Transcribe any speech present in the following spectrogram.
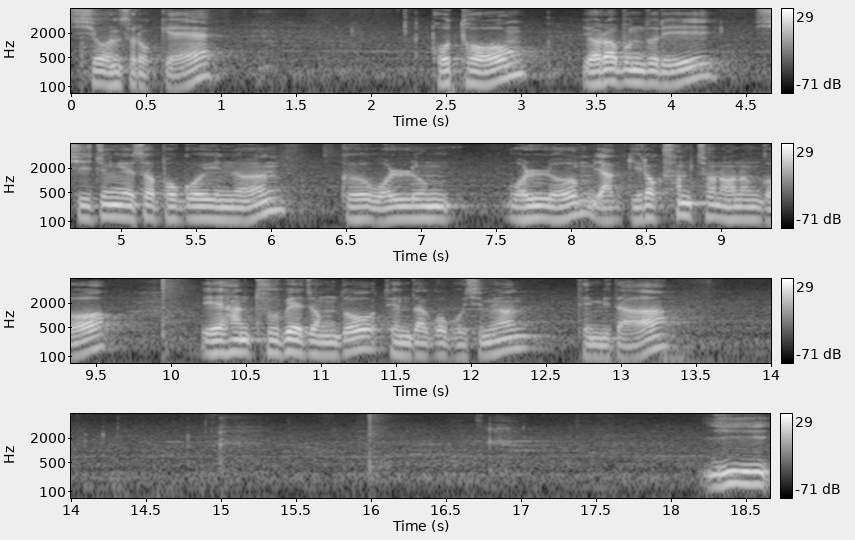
시원스럽게. 보통 여러분들이 시중에서 보고 있는 그 원룸 원룸 약 1억 3천 하는 거에 한두 배 정도 된다고 보시면 됩니다. 이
